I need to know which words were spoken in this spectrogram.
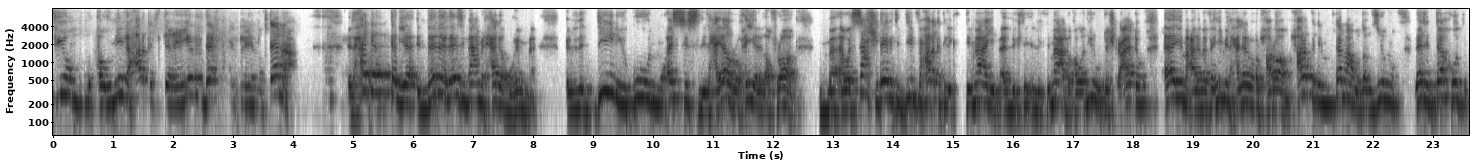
فيهم مقاومين لحركة التغيير داخل المجتمع. الحاجة الثانية إن أنا لازم أعمل حاجة مهمة. إن الدين يكون مؤسس للحياة الروحية للأفراد. ما أوسعش دايرة الدين في حركة الاجتماع يبقى الاجت- الاجتماع بقوانينه وتشريعاته قايم على مفاهيم الحلال والحرام. حركة المجتمع وتنظيمه لازم تاخد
